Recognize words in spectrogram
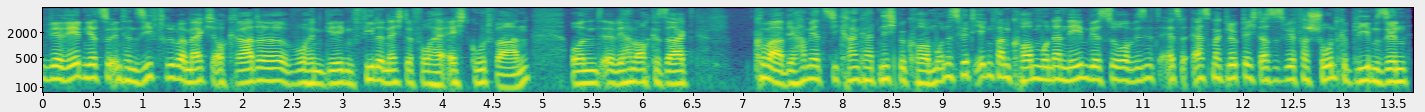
Wir reden jetzt so intensiv drüber, merke ich auch gerade, wohingegen viele Nächte vorher echt gut waren. Und äh, wir haben auch gesagt, guck mal, wir haben jetzt die Krankheit nicht bekommen und es wird irgendwann kommen und dann nehmen wir es so. Wir sind jetzt erstmal glücklich, dass es wir verschont geblieben sind.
